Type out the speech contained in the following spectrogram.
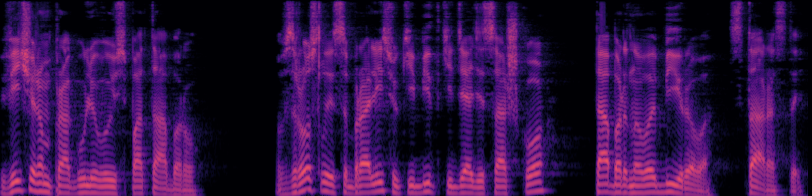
Вечером прогуливаюсь по табору. Взрослые собрались у кибитки дяди Сашко, таборного Бирова, старосты.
